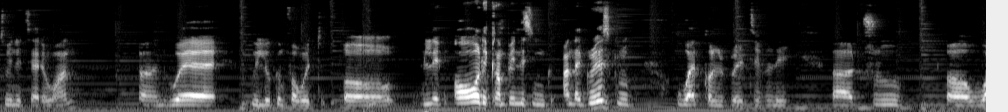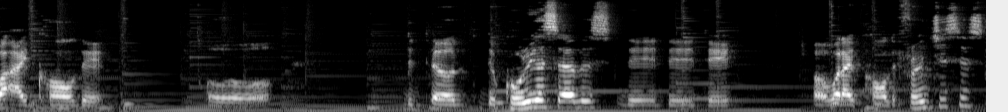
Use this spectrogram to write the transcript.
2031 and where we're looking forward to uh, all the companies in, under Grace Group work collaboratively uh, through uh, what I call the uh, the, the courier service, the the, the uh, what I call the franchises,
